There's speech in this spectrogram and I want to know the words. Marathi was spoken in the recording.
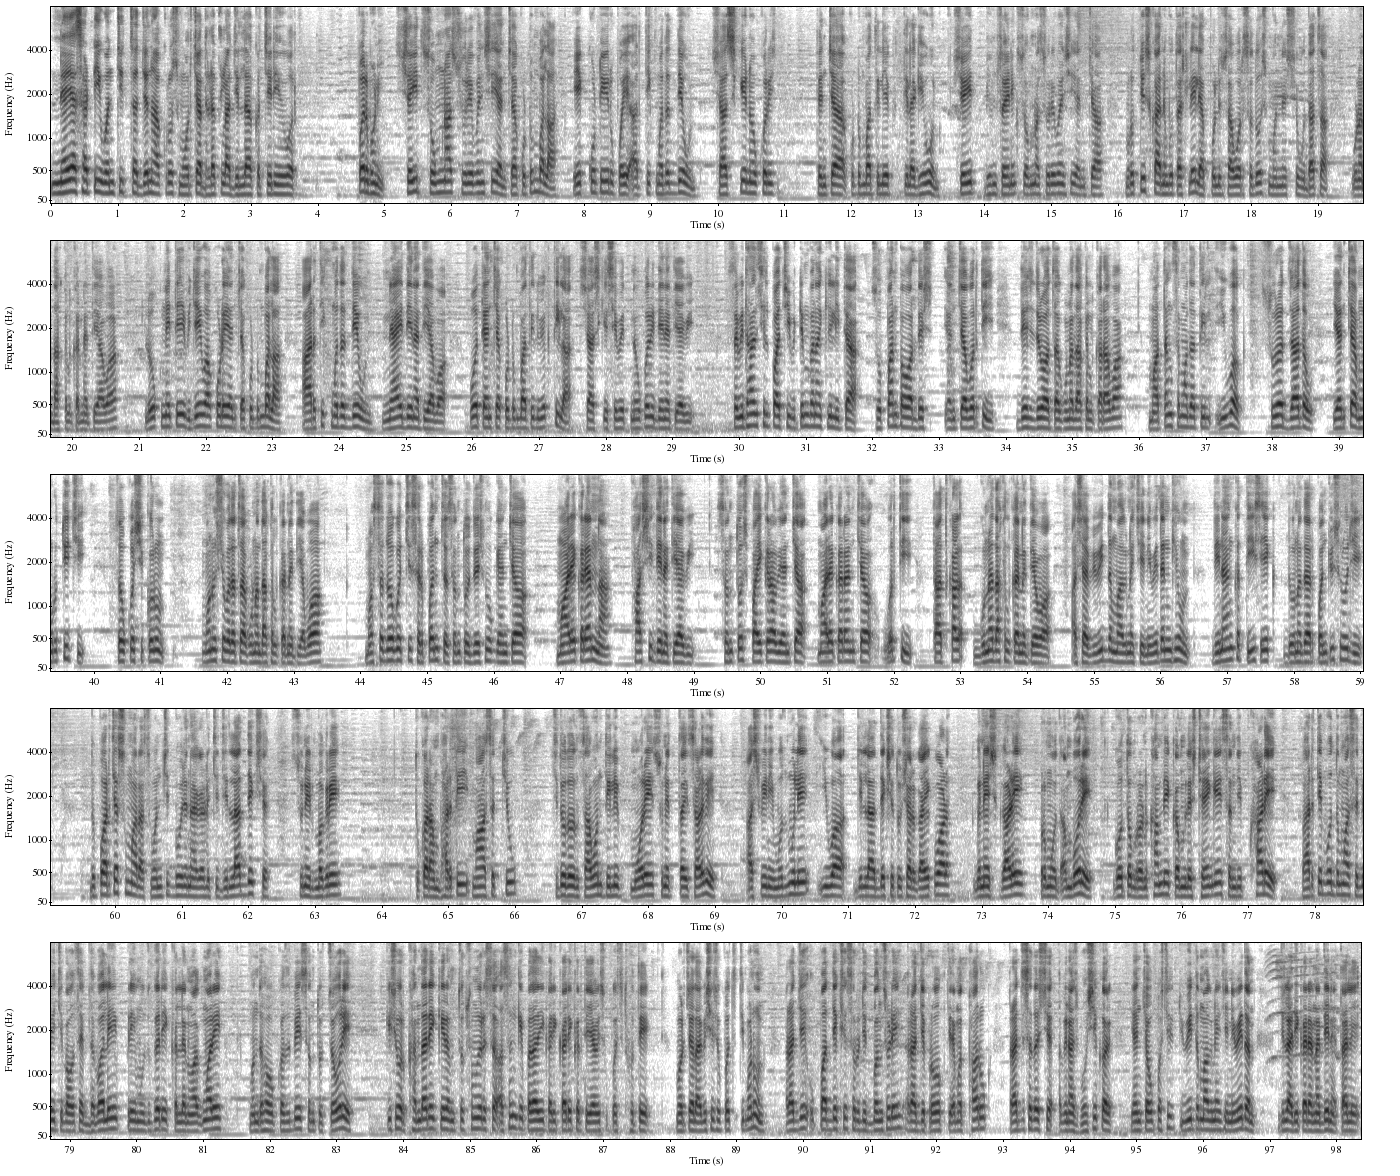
न्यायासाठी वंचितचा जन आक्रोश मोर्चा धडकला जिल्हा कचेरीवर. परभणी शहीद सोमनाथ सूर्यवंशी यांच्या कुटुंबाला एक कोटी रुपये आर्थिक मदत देऊन शासकीय नोकरी त्यांच्या कुटुंबातील एक व्यक्तीला घेऊन शहीद भीमसैनिक सोमनाथ सूर्यवंशी यांच्या मृत्यूस कारणीभूत असलेल्या पोलिसावर सदोष मनुष्यवधाचा गुन्हा दाखल करण्यात यावा. लोकनेते विजय वाकोडे यांच्या कुटुंबाला आर्थिक मदत देऊन न्याय देण्यात यावा व त्यांच्या कुटुंबातील व्यक्तीला शासकीय सेवेत नोकरी देण्यात यावी. संविधान शिल्पाची विटंबना केली त्या सोपान पवार देश यांच्यावरती देशद्रोहाचा गुन्हा दाखल करावा. मातंग समाजातील युवक सूरज जाधव यांच्या मृत्यूची चौकशी करून मनुष्यवधाचा गुन्हा दाखल करण्यात यावा. मत्स्यजोगतचे सरपंच संतोष देशमुख यांच्या मारेकऱ्यांना फाशी देण्यात यावी. संतोष पाईकराव यांच्या मारेकऱ्यांच्यावरती तात्काळ गुन्हा दाखल करण्यात यावा अशा विविध मागण्याचे निवेदन घेऊन दिनांक तीस एक दोन हजार पंचवीस रोजी दुपारच्या सुमारास वंचित बहुजन आघाडीचे जिल्हाध्यक्ष सुनील मगरे तुकाराम भारती महासचिव चितोदन सावंत दिलीप मोरे सुनीताई साळवे अश्विनी मुजमुले युवा जिल्हाध्यक्ष तुषार गायकवाड गणेश गाडे प्रमोद अंबोरे गौतम रणखांबे कमलेश ठेंगे संदीप खाडे भारतीय बौद्ध महासभेचे भाऊसाहेब दबाले प्रेम उजगरे कल्याण वाघमारे मंदभाऊ कसबे संतोष चौरे किशोर खंदारे किरण तुपसमुद्रेसह असंख्य पदाधिकारी कार्यकर्ते यावेळी उपस्थित होते. मोर्चाला विशेष उपस्थिती म्हणून राज्य उपाध्यक्ष सर्वजित बनसोडे राज्य प्रवक्ते अहमद फारूक राज्य सदस्य अविनाश भोशीकर यांच्या उपस्थितीत विविध मागण्यांचे निवेदन जिल्हाधिकाऱ्यांना देण्यात आले.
